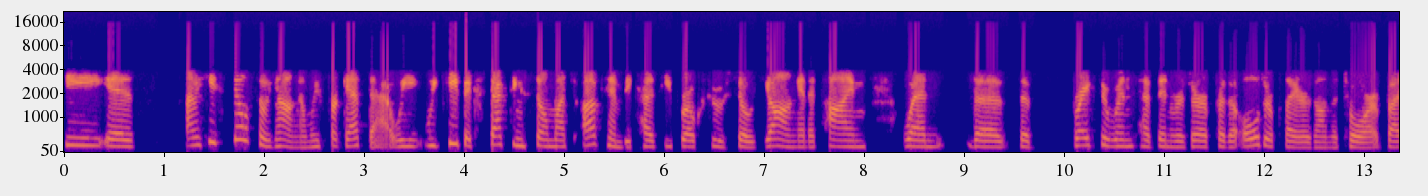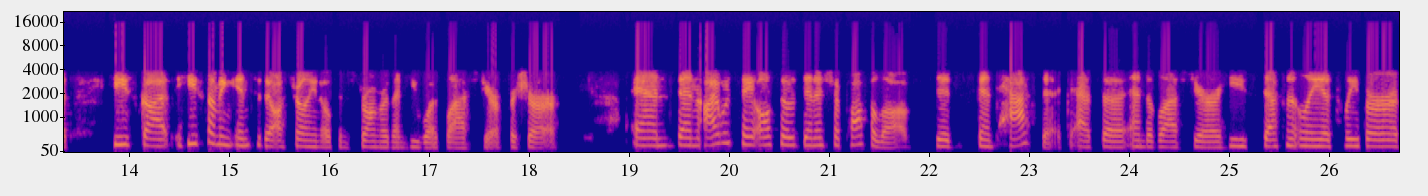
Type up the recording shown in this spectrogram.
he is I mean, he's still so young, and we forget that. We we keep expecting so much of him because he broke through so young at a time when the the breakthrough wins have been reserved for the older players on the tour. But he's got he's coming into the Australian Open stronger than he was last year for sure. And then I would say also Denis Shapovalov did fantastic at the end of last year. He's definitely a sleeper.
